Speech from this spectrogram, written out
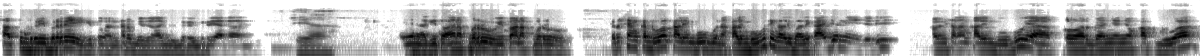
satu bere-bere gitu kan ntar beda lagi bere-bere ada lagi iya. Ya gitu anak beru itu anak beru terus yang kedua kalim bubu. Nah kalim bubu tinggal dibalik aja nih. Jadi kalau misalkan kalim bubu ya keluarganya nyokap gua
